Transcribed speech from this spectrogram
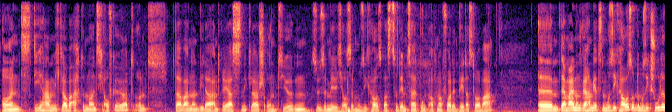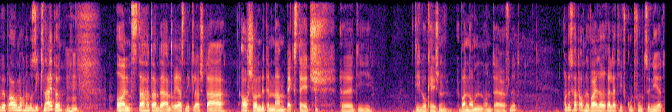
Und die haben, ich glaube, 98 aufgehört und da waren dann wieder Andreas, Niklas und Jürgen Süßemilch aus dem Musikhaus, was zu dem Zeitpunkt auch noch vor dem Peterstor war. Ähm, der Meinung, wir haben jetzt ein Musikhaus und eine Musikschule, wir brauchen noch eine Musikkneipe. Mhm. Und da hat dann der Andreas Niklas da auch schon mit dem Namen Backstage äh, die, die Location übernommen und eröffnet. Und es hat auch eine Weile relativ gut funktioniert.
